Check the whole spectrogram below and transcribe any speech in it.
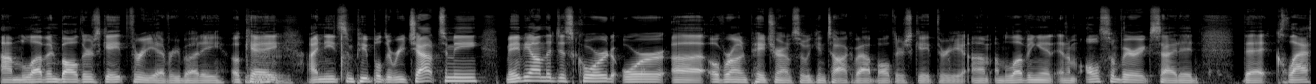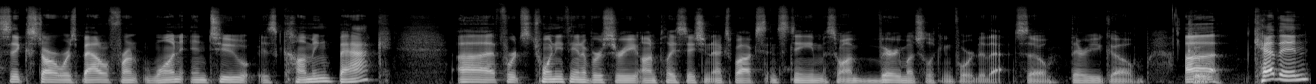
I'm loving Baldur's Gate 3, everybody. Okay. I need some people to reach out to me, maybe on the Discord or uh, over on Patreon so we can talk about Baldur's Gate 3. Um, I'm loving it, and I'm also very excited that classic Star Wars Battlefront 1 and 2 is coming back uh, for its 20th anniversary on PlayStation, Xbox, and Steam. So I'm very much looking forward to that. So there you go. Uh, Kevin,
